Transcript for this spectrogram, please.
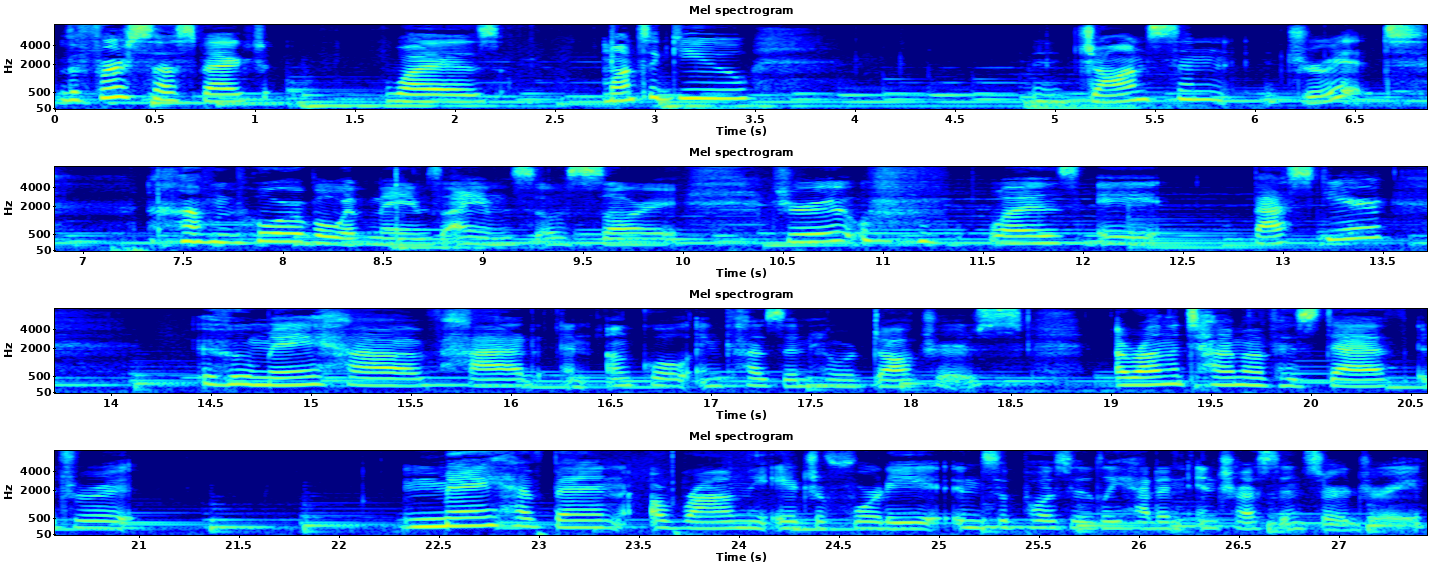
The first suspect was Montague Johnson Druitt. I'm horrible with names. I am so sorry. Druitt was a Basquier who may have had an uncle and cousin who were doctors. Around the time of his death, Druitt may have been around the age of 40 and supposedly had an interest in surgery.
